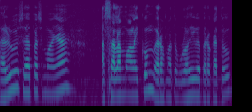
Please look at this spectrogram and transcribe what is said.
Halo sahabat semuanya. Assalamualaikum warahmatullahi wabarakatuh.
